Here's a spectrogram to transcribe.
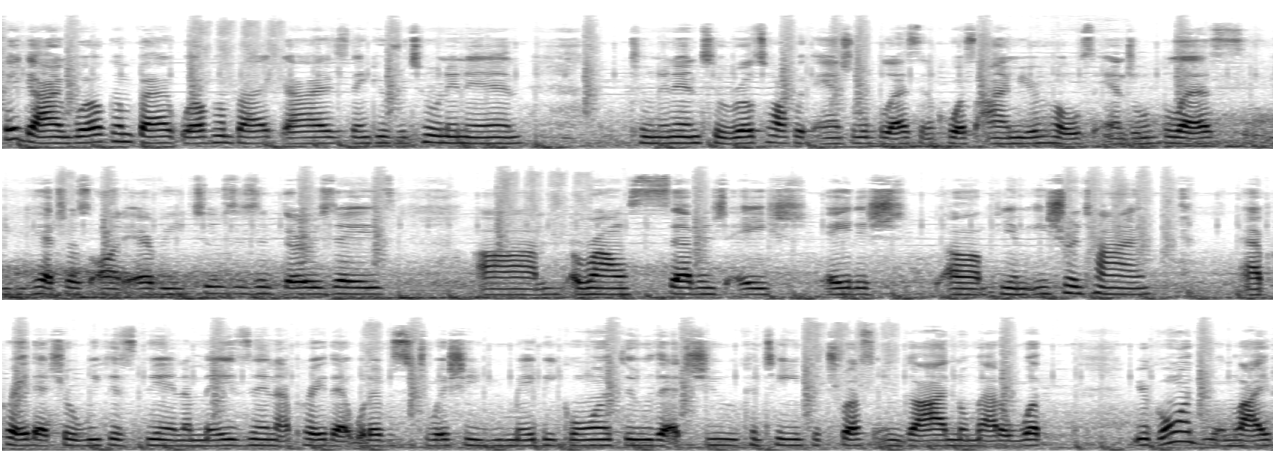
Hey guys, welcome back. Welcome back, guys. Thank you for tuning in. Tuning in to Real Talk with Angela Bless. And of course, I'm your host, Angela Bless. You can catch us on every Tuesdays and Thursdays um, around 7 8 ish um, p.m. Eastern Time. I pray that your week is being amazing. I pray that whatever situation you may be going through, that you continue to trust in God no matter what you're going through in life.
